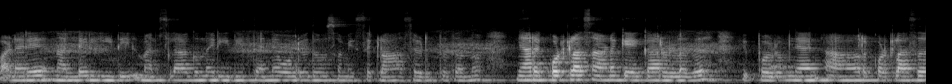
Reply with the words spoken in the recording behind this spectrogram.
വളരെ നല്ല രീതിയിൽ മനസ്സിലാകുന്ന രീതിയിൽ തന്നെ ഓരോ ദിവസവും മിസ് ക്ലാസ് എടുത്തു തന്നു. ഞാൻ റെക്കോർഡ് ക്ലാസ് ആണ് കേൾക്കാറുള്ളത്. ഇപ്പോഴും ഞാൻ റെക്കോർഡ് ക്ലാസ്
